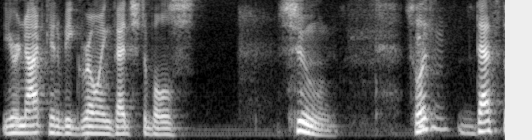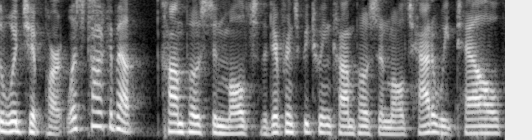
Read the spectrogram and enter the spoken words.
you're not going to be growing vegetables soon. So let's mm-hmm. that's the wood chip part. Let's talk about compost and mulch, the difference between compost and mulch. How do we tell?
